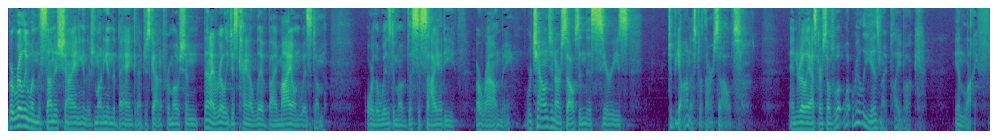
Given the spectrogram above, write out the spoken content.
But really, when the sun is shining and there's money in the bank and I've just gotten a promotion, then I really just kind of live by my own wisdom or the wisdom of the society around me. We're challenging ourselves in this series to be honest with ourselves and really ask ourselves what, what really is my playbook in life?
